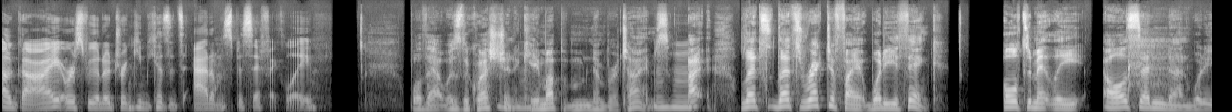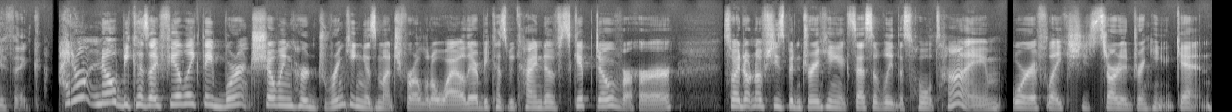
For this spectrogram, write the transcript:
a guy, or is Fiona drinking because it's Adam specifically? Well, that was the question. Mhm. It came up a number of times. Mhm. I let's let's rectify it. What do you think? Ultimately, all said and done, what do you think? I don't know because I feel like they weren't showing her drinking as much for a little while there because we kind of skipped over her. So I don't know if she's been drinking excessively this whole time or if like she started drinking again.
